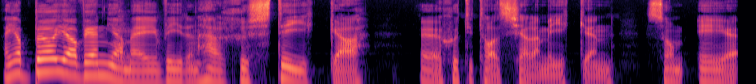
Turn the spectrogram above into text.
Jag börjar vänja mig vid den här rustika eh, 70-talskeramiken som är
